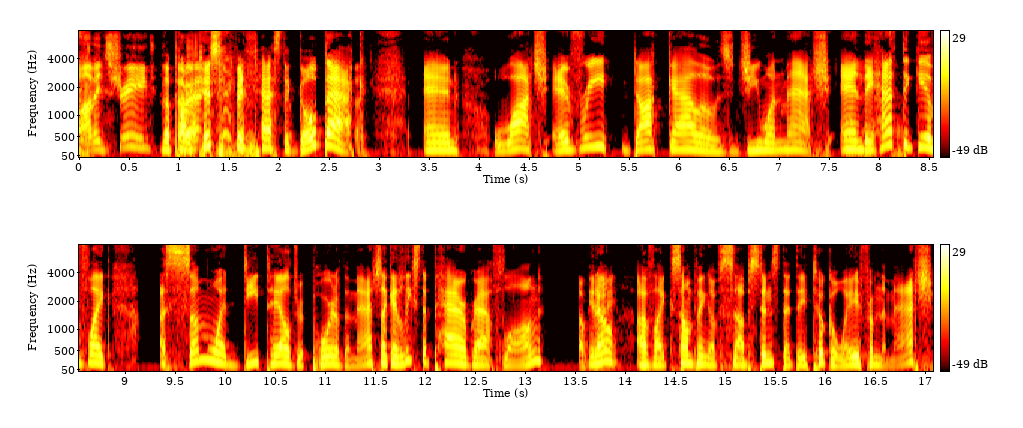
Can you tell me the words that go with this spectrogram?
I'm intrigued. the All right. participant has to go back and watch every Doc Gallows G1 match, and they have to give like a somewhat detailed report of the match, like at least a paragraph long. Okay. You know, of like something of substance that they took away from the match.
